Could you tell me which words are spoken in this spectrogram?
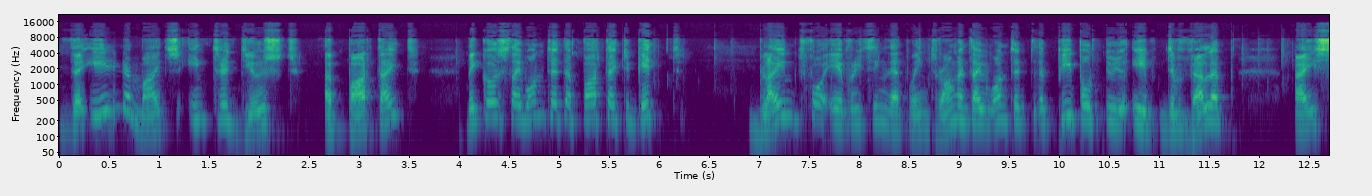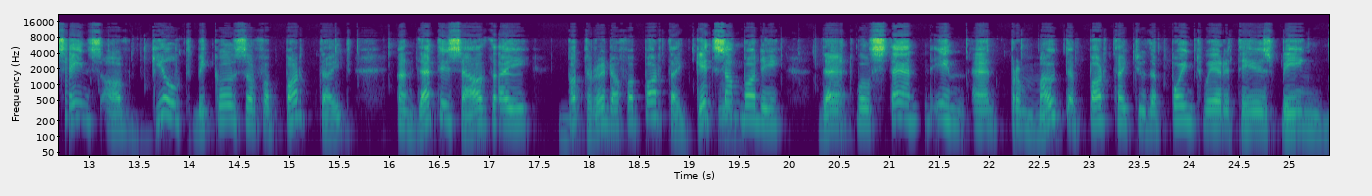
the Edomites introduced apartheid because they wanted apartheid to get blamed for everything that went wrong, and they wanted the people to e- develop a sense of guilt because of apartheid, and that is how they got rid of apartheid. Get mm. somebody that will stand in and promote apartheid to the point where it is being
